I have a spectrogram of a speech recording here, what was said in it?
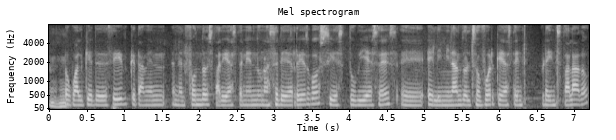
Ujú. Lo cual quiere decir que también en el fondo estarías teniendo una serie de riesgos si estuvieses eliminando el software que ya está preinstalado,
